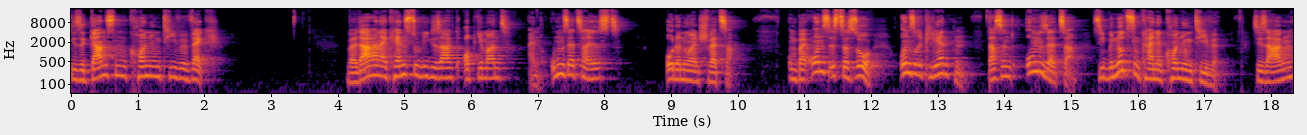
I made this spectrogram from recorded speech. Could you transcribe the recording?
diese ganzen Konjunktive weg. Weil daran erkennst du, wie gesagt, ob jemand ein Umsetzer ist oder nur ein Schwätzer. Und bei uns ist das so, unsere Klienten, das sind Umsetzer. Sie benutzen keine Konjunktive. Sie sagen,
